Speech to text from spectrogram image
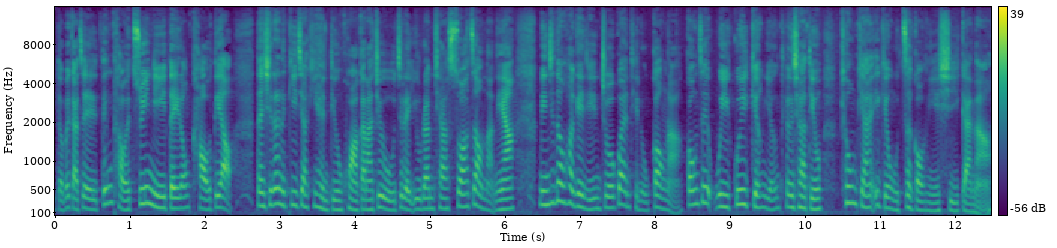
就要把这顶头的水泥地拢敲掉。但是咱的记者去现场看，敢若就有这个游览车刷走那样。民进党发言人卓冠廷有讲啦，讲这违规经营停车场，恐惊已经有十五年的时间啦。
